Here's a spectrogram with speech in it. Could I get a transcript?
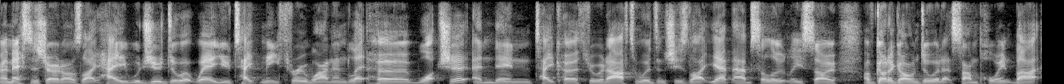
I messaged her and I was like, "Hey, would you do it where you take me through one and let her watch it, and then take her through it afterwards?" And she's like, "Yep, absolutely." So I've got to go and do it at some point. But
